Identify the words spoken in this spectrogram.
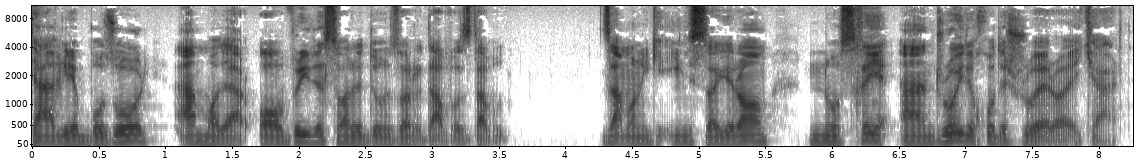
تغییر بزرگ اما در آوریل سال 2012 بود. زمانی که اینستاگرام نسخه اندروید خودش رو ارائه کرد.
